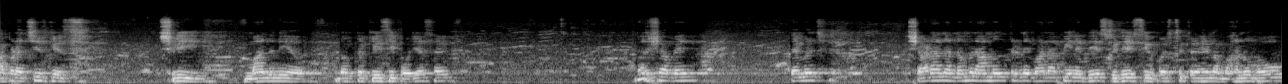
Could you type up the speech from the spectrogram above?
આપણા ચીફ ગેસ્ટ શ્રી માનનીય ડૉક્ટર કે સી પોરિયા સાહેબ, વર્ષાબેન તેમજ શાળાના નમ્ર આમંત્રણને માન આપીને દેશ વિદેશથી ઉપસ્થિત રહેલા મહાનુભાવો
